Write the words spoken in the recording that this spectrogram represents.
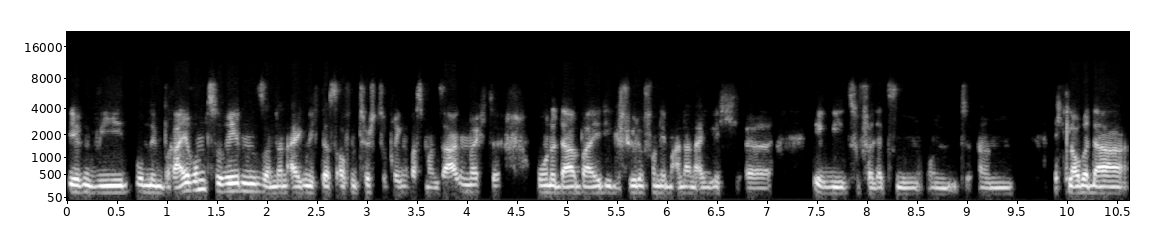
irgendwie um den Brei rumzureden, sondern eigentlich das auf den Tisch zu bringen, was man sagen möchte, ohne dabei die Gefühle von dem anderen eigentlich äh, irgendwie zu verletzen. Und ähm, ich glaube, da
